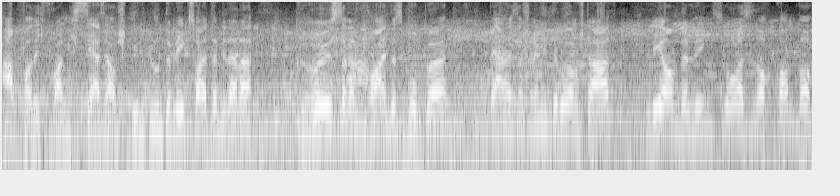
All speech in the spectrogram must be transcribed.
Abfahrt. Ich freue mich sehr, sehr aufs Spiel. Ich bin unterwegs heute mit einer größeren Freundesgruppe. Bernd ist ja schon im Hintergrund am Start. Leon da links, Jonas ist noch, kommt noch.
